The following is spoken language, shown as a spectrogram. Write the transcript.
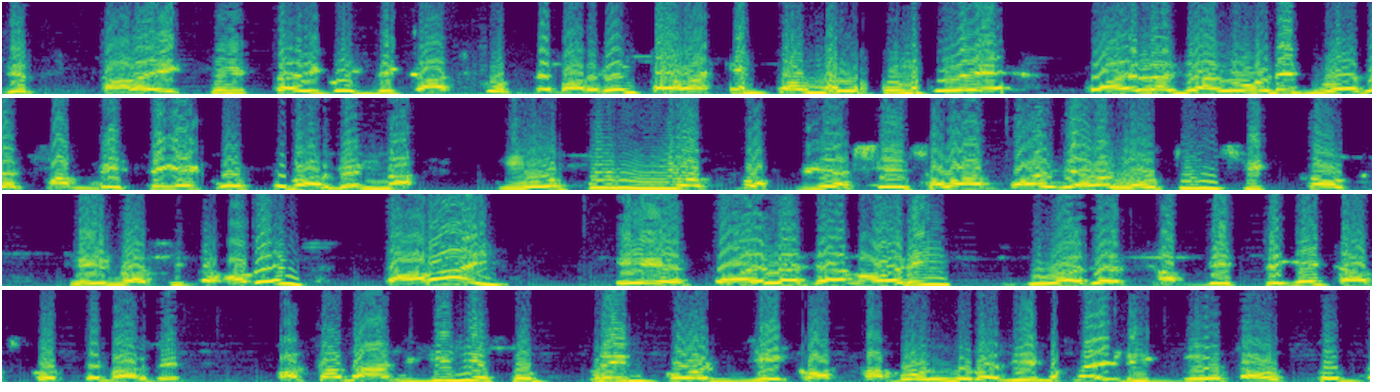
যে তারা একত্রিশ তারিখ অব্দি কাজ করতে পারবেন, তারা কিন্তু নতুন করে পয়লা জানুয়ারি দু হাজার ছাব্বিশ থেকে করতে পারবেন না। নতুন নিয়োগ প্রক্রিয়া শেষ হওয়ার পর যারা নতুন শিক্ষক নির্বাচিত হবেন, তারাই এ পয়লা জানুয়ারি দু হাজার ছাব্বিশ থেকে কাজ করতে পারবেন। অর্থাৎ আজকে যে সুপ্রিম কোর্ট যে কথা বলল বা যে ভার্ডিক দিল, তা অত্যন্ত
